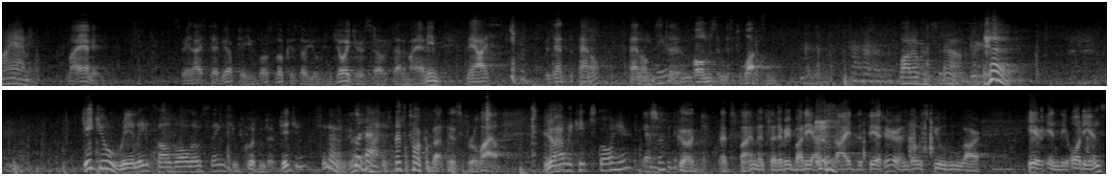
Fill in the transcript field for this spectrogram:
Miami. Miami. It's very nice to have you up here. You both look as though you've enjoyed yourselves down in Miami. May I present the panel? Panel, Mr. Holmes and Mr. Watson. Come on over and sit down. Did you really solve all those things? You couldn't have, did you? Sit down. Could have. Let's talk about this for a while. You know how we keep score here? Yes, sir. Good. That's fine. Let's let everybody outside the theater and those few who are here in the audience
